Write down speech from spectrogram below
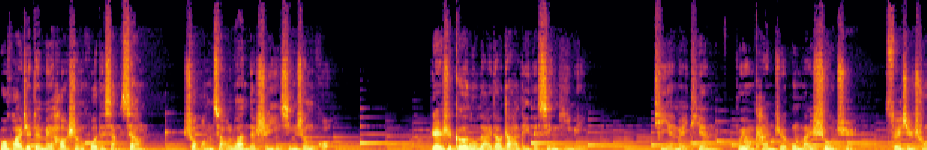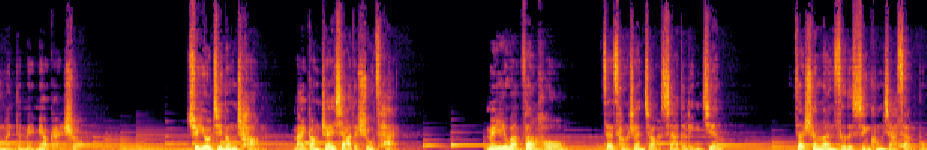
我怀着对美好生活的想象，手忙脚乱地适应新生活，认识各路来到大理的新移民。体验每天不用看着雾霾数据，随时出门的美妙感受。去有机农场买刚摘下的蔬菜。每日晚饭后，在苍山脚下的林间，在深蓝色的星空下散步。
